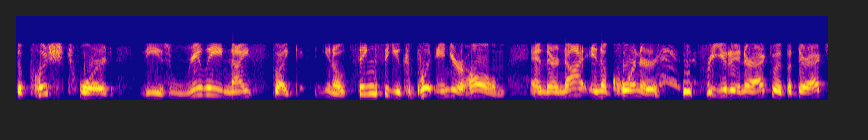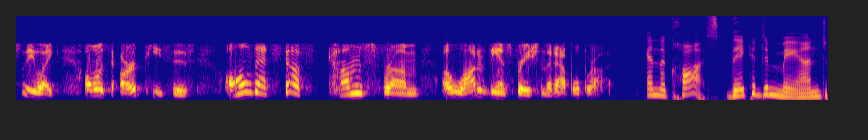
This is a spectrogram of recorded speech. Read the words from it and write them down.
the push toward these really nice like you know things that you can put in your home and they're not in a corner for you to interact with but they're actually like almost art pieces. All that stuff comes from a lot of the inspiration that apple brought and the cost. They could demand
